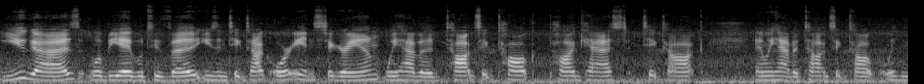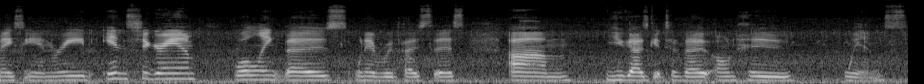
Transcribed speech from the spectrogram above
you guys will be able to vote using TikTok or Instagram. We have a Toxic Talk podcast TikTok, and we have a Toxic Talk with Macy and Reed Instagram. We'll link those whenever we post this. Um, you guys get to vote on who wins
